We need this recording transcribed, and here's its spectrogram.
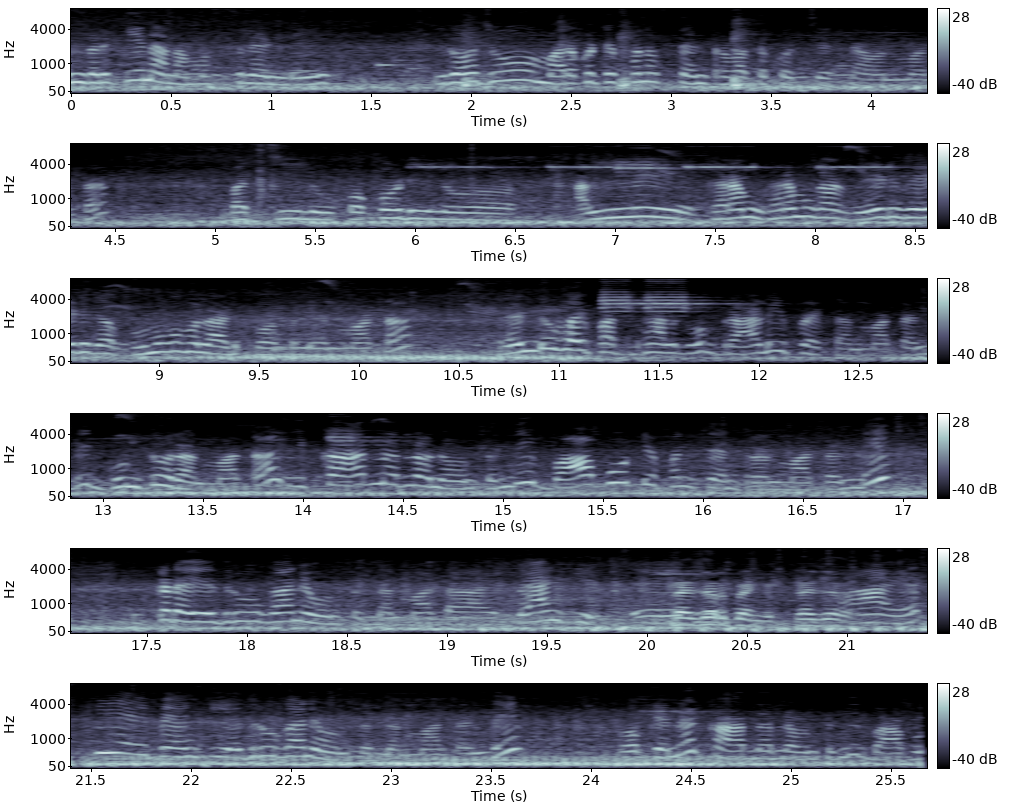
అందరికీ నా నమస్తులండి. ఈరోజు మరొక టిఫిన్ సెంటర్ వద్దకు వచ్చేసామన్నమాట. బజ్జీలు పకోడీలు అన్నీ గరం గరంగా వేడి వేడిగా గుమగుమలాడిపోతున్నాయి అనమాట రెండు బై పద్నాలుగు బ్రాడీపేట అనమాట అండి గుంటూరు అనమాట ఈ కార్నర్లోనే ఉంటుంది బాబు టిఫిన్ సెంటర్ అనమాట అండి. ఇక్కడ ఎదురుగానే ఉంటుంది అనమాట బ్యాంక్ ఎస్బీఐ బ్యాంక్ ఎదురుగానే ఉంటుంది అనమాట అండి. ఓకేనా? కార్నర్లో ఉంటుంది బాబు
